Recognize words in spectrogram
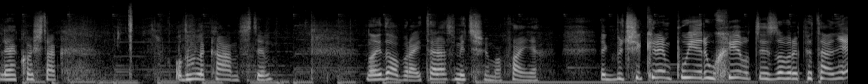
ale jakoś tak odwlekałam z tym. No i dobra, i teraz mnie trzyma, fajnie. Jakby czy krępuje ruchy, bo to jest dobre pytanie.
